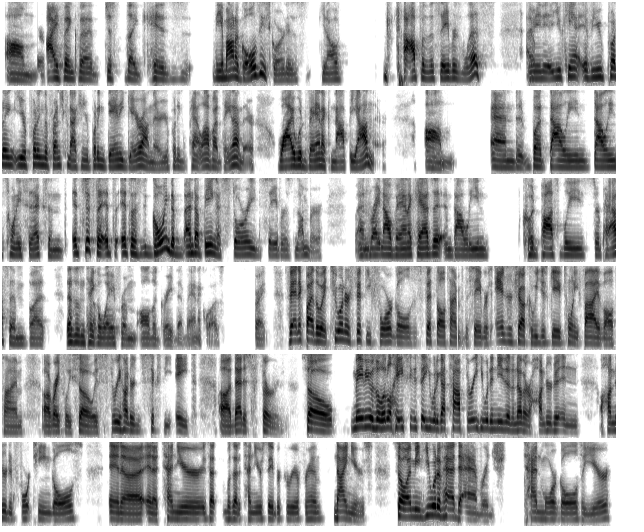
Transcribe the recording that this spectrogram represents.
Um, sure. I think that just like his the amount of goals he scored is, you know, top of the Sabres list. I mean, you can't if you putting you're putting the French connection, you're putting Danny Gare on there, you're putting Pat LaFontaine on there. Why would Vanek not be on there? Um, and but Dahlin Dahlin's 26 and it's just a, it's it's a, going to end up being a storied Sabres number. And mm-hmm. right now Vanek has it and Dahlin could possibly surpass him, but that doesn't take away from all the great that Vanek was. Right. Vanek, by the way, 254 goals is fifth all time for the Sabres. Andreychuk, who we just gave 25 all time, uh, rightfully so, is 368. Uh, that is third. So maybe it was a little hasty to say he would have got top three. He would have needed another 100 and 114 goals in a in a 10 year. Is that was that a 10 year Sabre career for him? Nine years. So I mean, he would have had to average 10 more goals a year.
